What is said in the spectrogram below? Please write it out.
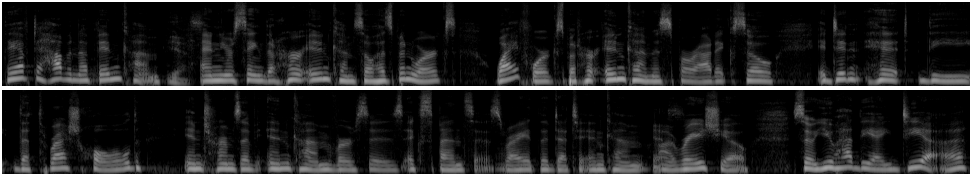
they have to have enough income. Yes. And you're saying that her income, so husband works, wife works, but her income is sporadic, so it didn't hit the the threshold in terms of income versus expenses, right? The debt to income uh, ratio. So you had the idea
